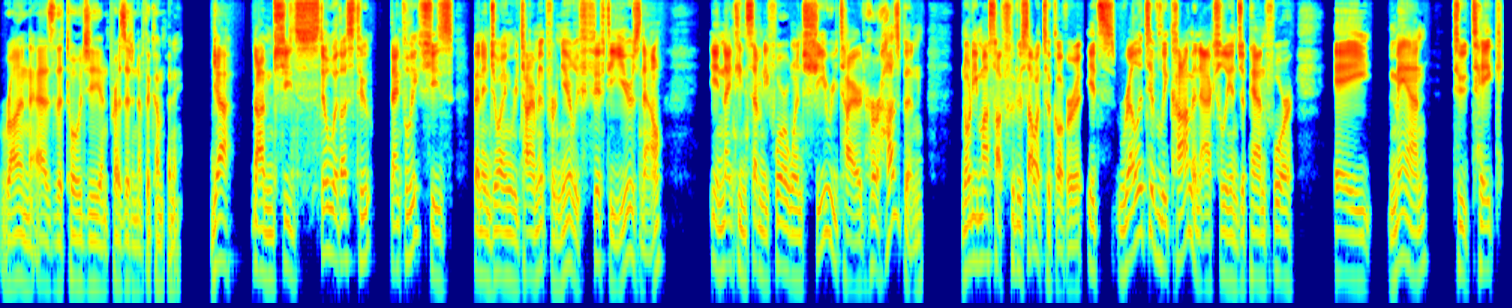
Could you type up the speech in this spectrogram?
run as the Toji and president of the company. Yeah. Um, she's still with us too, thankfully. She's been enjoying retirement for nearly 50 years now. In 1974, when she retired, her husband, Norimasa Furusawa, took over. It's relatively common, actually, in Japan for a man to take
